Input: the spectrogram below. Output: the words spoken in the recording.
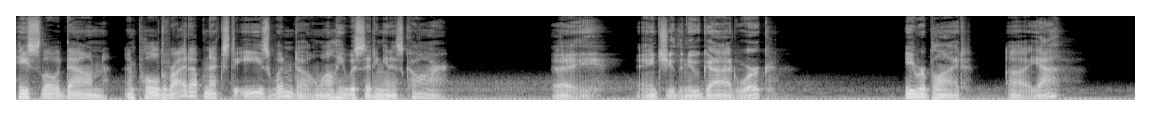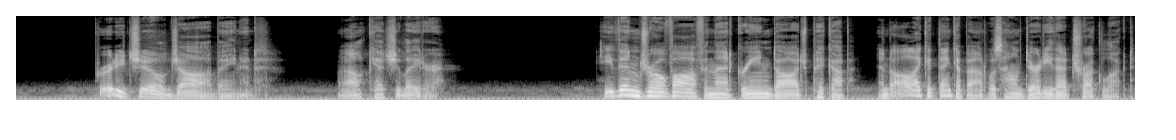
He slowed down and pulled right up next to E's window while he was sitting in his car. Hey, ain't you the new guy at work? E replied, Uh, yeah? Pretty chill job, ain't it? I'll catch you later. He then drove off in that green Dodge pickup, and all I could think about was how dirty that truck looked.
